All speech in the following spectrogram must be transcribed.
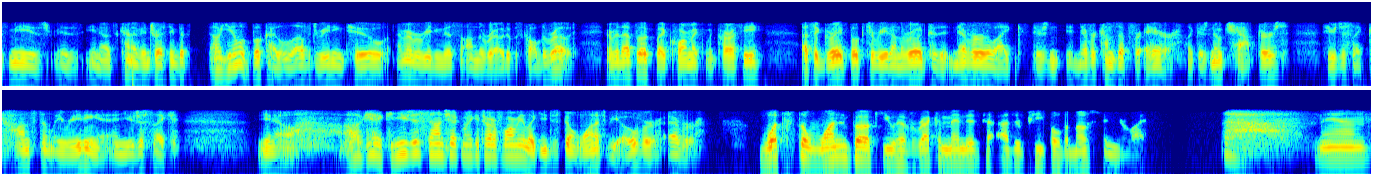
as me is is you know it's kind of interesting. But oh, you know what book I loved reading too? I remember reading this on the road. It was called The Road. Remember that book by Cormac McCarthy? That's a great book to read on the road because it never like there's it never comes up for air. Like there's no chapters, so you're just like constantly reading it, and you're just like you know, okay, can you just sound check my guitar for me? Like you just don't want it to be over ever. What's the one book you have recommended to other people the most in your life? Man,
